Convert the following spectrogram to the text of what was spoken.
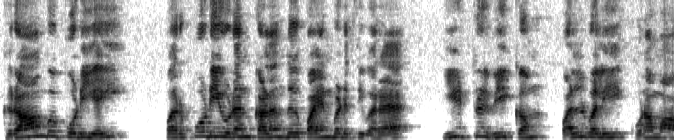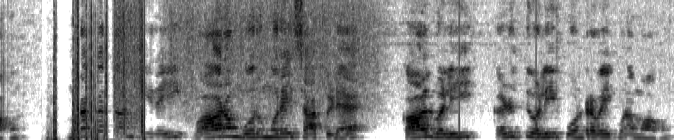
கிராம்பு பொடியை பற்பொடியுடன் கலந்து பயன்படுத்தி வர ஈற்று வீக்கம் பல்வலி குணமாகும். முடக்கத்தான் கீரை வாரம் ஒரு முறை சாப்பிட கால்வலி கழுத்து வலி போன்றவை குணமாகும்.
